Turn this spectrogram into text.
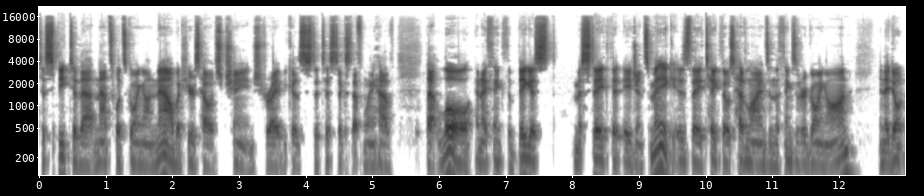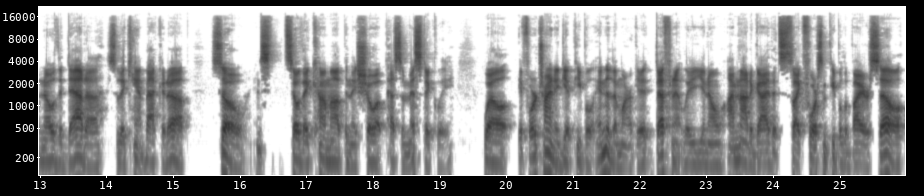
to speak to that. And that's what's going on now. But here's how it's changed, right? Because statistics definitely have that lull. And I think the biggest mistake that agents make is they take those headlines and the things that are going on and they don't know the data, so they can't back it up. So, so they come up and they show up pessimistically. Well, if we're trying to get people into the market, definitely, you know, I'm not a guy that's like forcing people to buy or sell.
